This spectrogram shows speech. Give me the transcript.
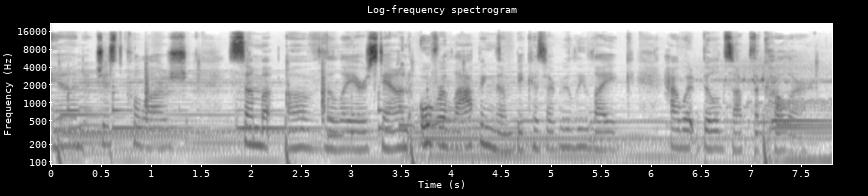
and just collage some of the layers down, overlapping them because I really like how it builds up the color.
